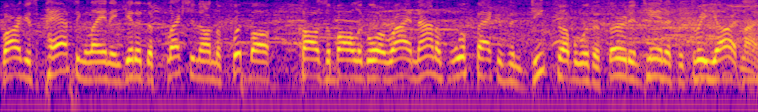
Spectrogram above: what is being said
Vargas' passing lane and get a deflection on the football, cause the ball to go awry. Now the Wolfpack is in deep trouble with a third and 10 at the three-yard line.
